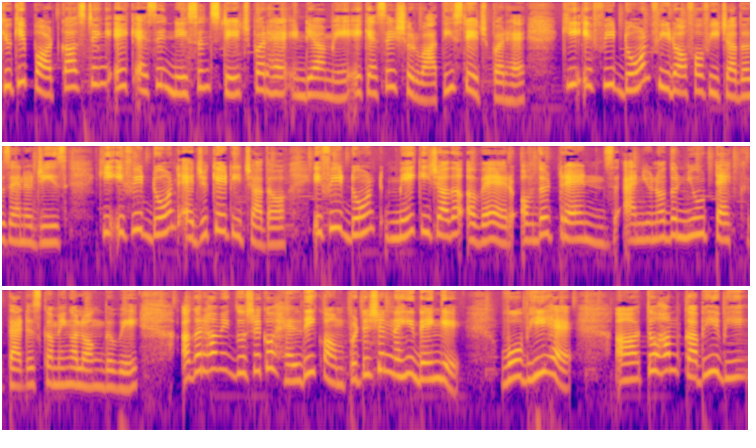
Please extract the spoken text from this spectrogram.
क्योंकि पॉडकास्टिंग एक ऐसे नेसन स्टेज पर है इंडिया में, एक ऐसे शुरुआती स्टेज पर है कि if we don't feed off off each others energies कि if we don't educate each other if we don't make each other aware of the trends and you know the new tech that is coming along the way अगर हम एक दूसरे को हेल्दी कॉम्पिटिशन नहीं देंगे, वो भी है। तो हम कभी भी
